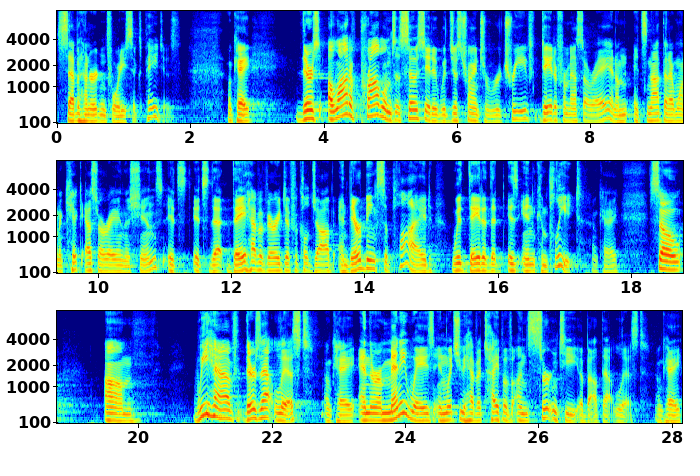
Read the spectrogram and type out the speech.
746 pages. Okay, there's a lot of problems associated with just trying to retrieve data from SRA, and I'm, it's not that I want to kick SRA in the shins. It's, it's that they have a very difficult job, and they're being supplied with data that is incomplete. Okay, so um, we have there's that list. Okay, and there are many ways in which you have a type of uncertainty about that list. Okay.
